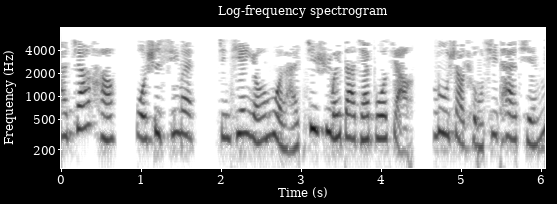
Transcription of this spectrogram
大家好，我是西妹，今天由我来继续为大家播讲《陆少宠妻太甜蜜》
